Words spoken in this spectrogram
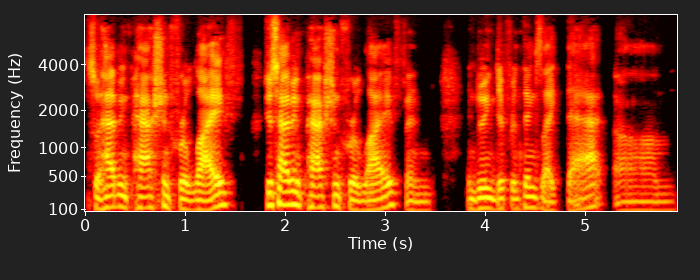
so having passion for life just having passion for life and and doing different things like that. Um,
